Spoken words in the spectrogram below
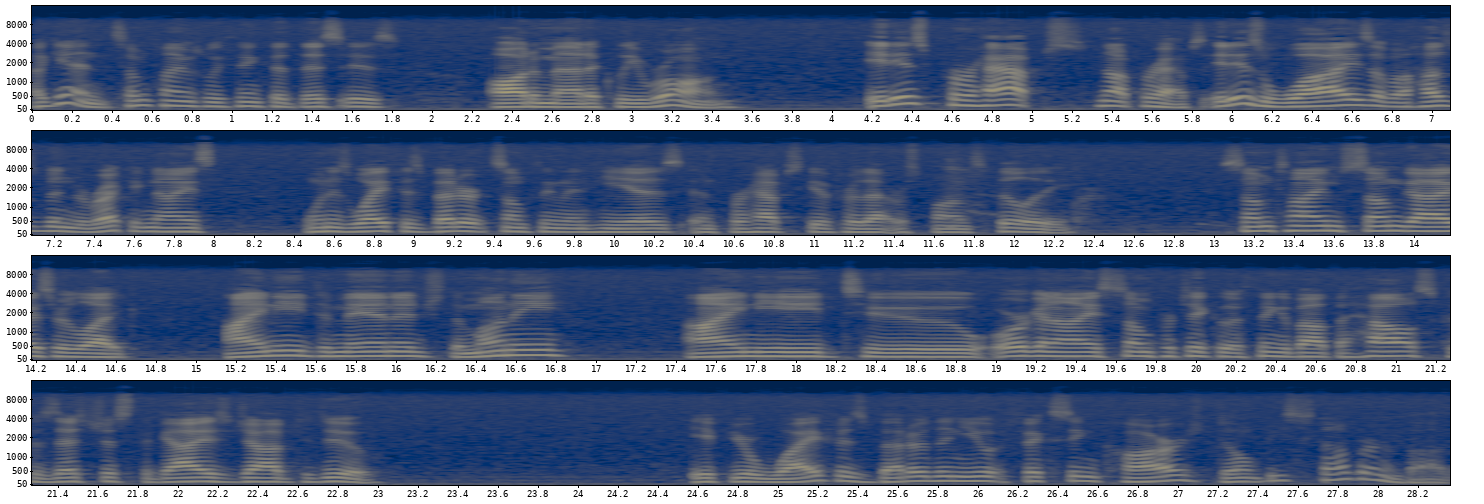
again, sometimes we think that this is automatically wrong. It is perhaps, not perhaps, it is wise of a husband to recognize when his wife is better at something than he is and perhaps give her that responsibility. Sometimes some guys are like, I need to manage the money. I need to organize some particular thing about the house because that's just the guy's job to do. If your wife is better than you at fixing cars, don't be stubborn about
